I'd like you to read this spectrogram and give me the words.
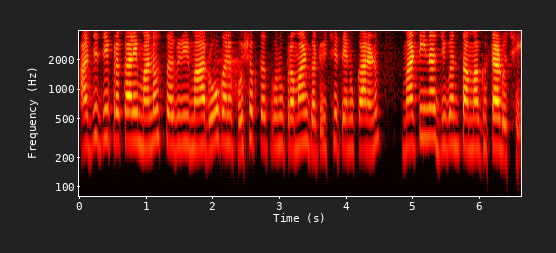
આજે જે પ્રકારે માનવ શરીરમાં રોગ અને પોષક તત્વોનું પ્રમાણ ઘટ્યું છે તેનું કારણ માટીના જીવંતતામાં ઘટાડો છે.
